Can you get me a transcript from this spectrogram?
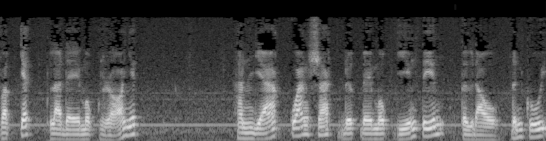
vật chất là đề mục rõ nhất. Hành giả quan sát được đề mục diễn tiến từ đầu đến cuối.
